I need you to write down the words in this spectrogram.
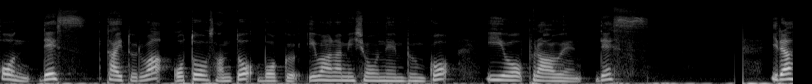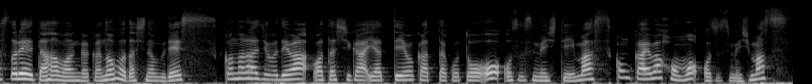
本です。タイトルはお父さんと僕岩波少年文庫イオプラウエンです。イラストレーター漫画家の和田忍です。このラジオでは私がやってよかったことをおすすめしています。今回は本をおすすめします。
